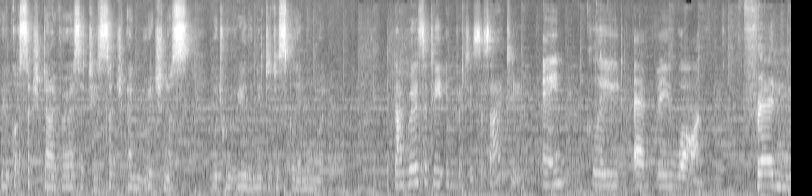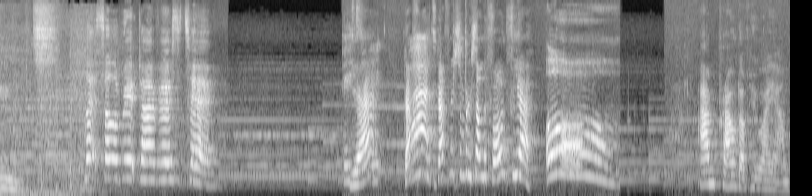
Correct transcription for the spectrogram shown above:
We've got such diversity, such enrichedness, which we really need to display more. Diversity enriches society. Include everyone. Friends. Let's celebrate diversity. It's, yeah? Daphne, Daphne, somebody's on the phone for you. Oh! I'm proud of who I am.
